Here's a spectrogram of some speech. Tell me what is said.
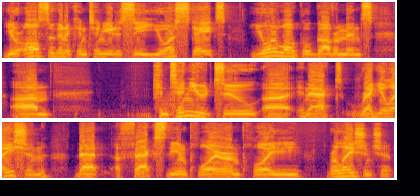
you're also going to continue to see your states, your local governments. Um, continue to uh, enact regulation that affects the employer employee relationship.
